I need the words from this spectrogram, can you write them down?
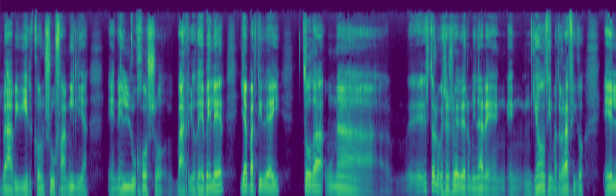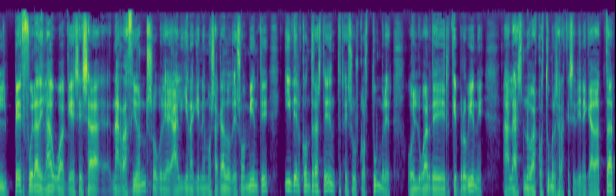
va a vivir con su familia en el lujoso barrio de Bel Air. Y a partir de ahí toda una... Esto es lo que se suele denominar en, en guion cinematográfico el pez fuera del agua, que es esa narración sobre alguien a quien hemos sacado de su ambiente y del contraste entre sus costumbres o el lugar del que proviene a las nuevas costumbres a las que se tiene que adaptar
